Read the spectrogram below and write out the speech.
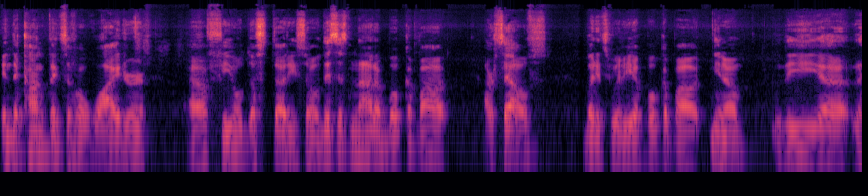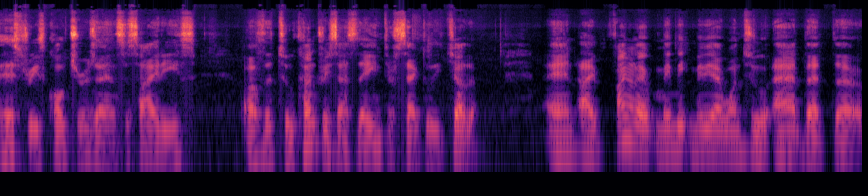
in the context of a wider uh, field of study. So this is not a book about ourselves, but it's really a book about you know the uh, the histories, cultures, and societies of the two countries as they intersect with each other. And I finally maybe maybe I want to add that uh,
